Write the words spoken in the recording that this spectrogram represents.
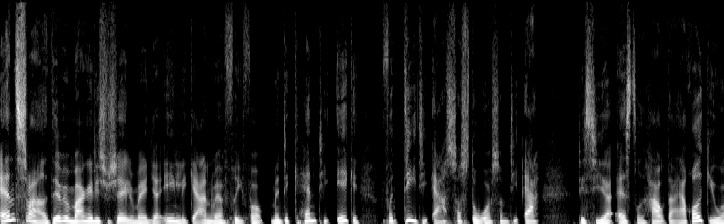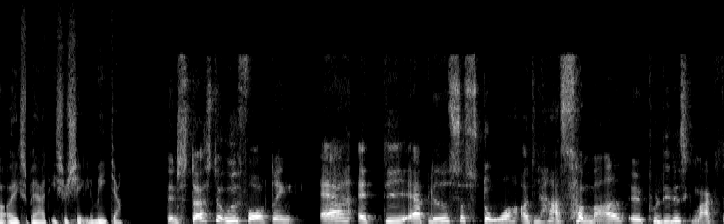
Ansvaret, det vil mange af de sociale medier egentlig gerne være fri for, men det kan de ikke, fordi de er så store, som de er. Det siger Astrid Hav, der er rådgiver og ekspert i sociale medier. Den største udfordring er, at de er blevet så store, og de har så meget øh, politisk magt.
